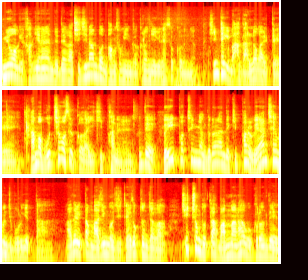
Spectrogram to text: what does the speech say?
기묘하게 가긴 하는데 내가 지지난번 방송인가 그런 얘기를 했었거든요. 심택이 막 날아갈 때 아마 못 채웠을 거다 이 기판을. 근데 웨이퍼 투입량 늘어났는데 기판을 왜 안 채우는지 모르겠다. 아들이 딱 맞은 거지. 대덕전자가 시총도 딱 만만하고 그런데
